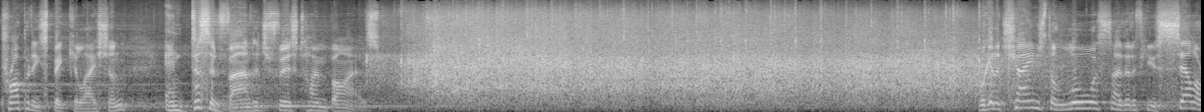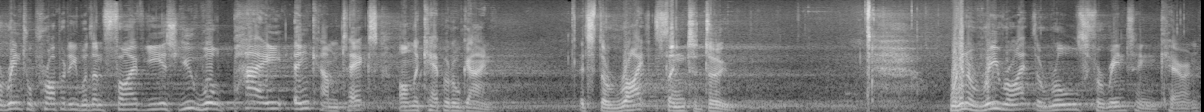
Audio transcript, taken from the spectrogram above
property speculation and disadvantage first home buyers. We're going to change the law so that if you sell a rental property within five years, you will pay income tax on the capital gain. It's the right thing to do. We're going to rewrite the rules for renting, Karen.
